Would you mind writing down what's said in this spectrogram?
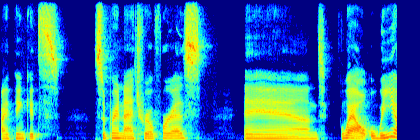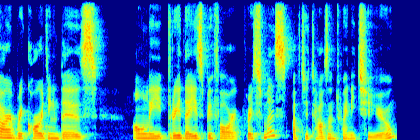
I think it's supernatural for us. And well, we are recording this only three days before Christmas of 2022.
